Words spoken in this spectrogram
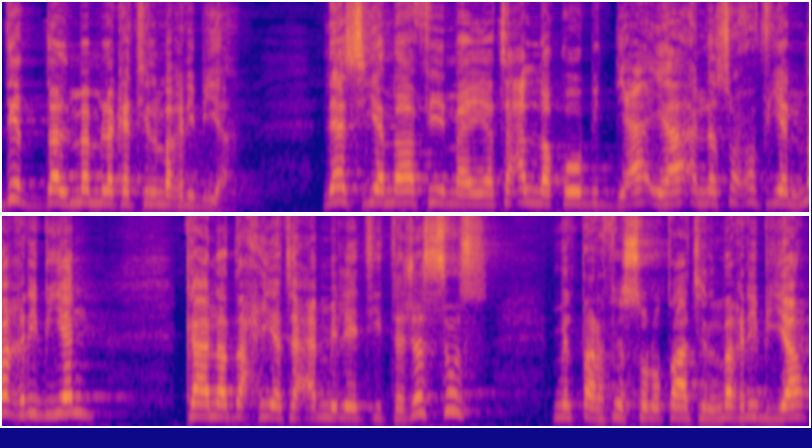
ضد المملكة المغربية. لا سيما فيما يتعلق بادعائها أن صحفيا مغربيا كان ضحية عملية تجسس من طرف السلطات المغربية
